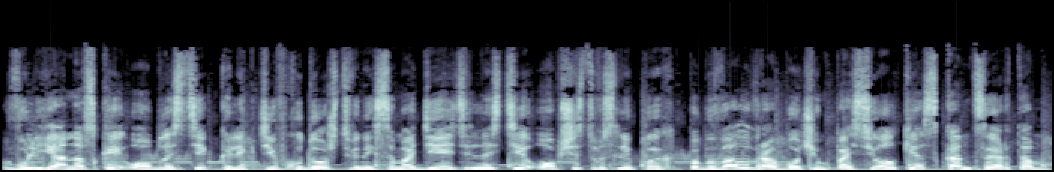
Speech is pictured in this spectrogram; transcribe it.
В Ульяновской области коллектив художественной самодеятельности Общества слепых побывал в рабочем поселке с концертом.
